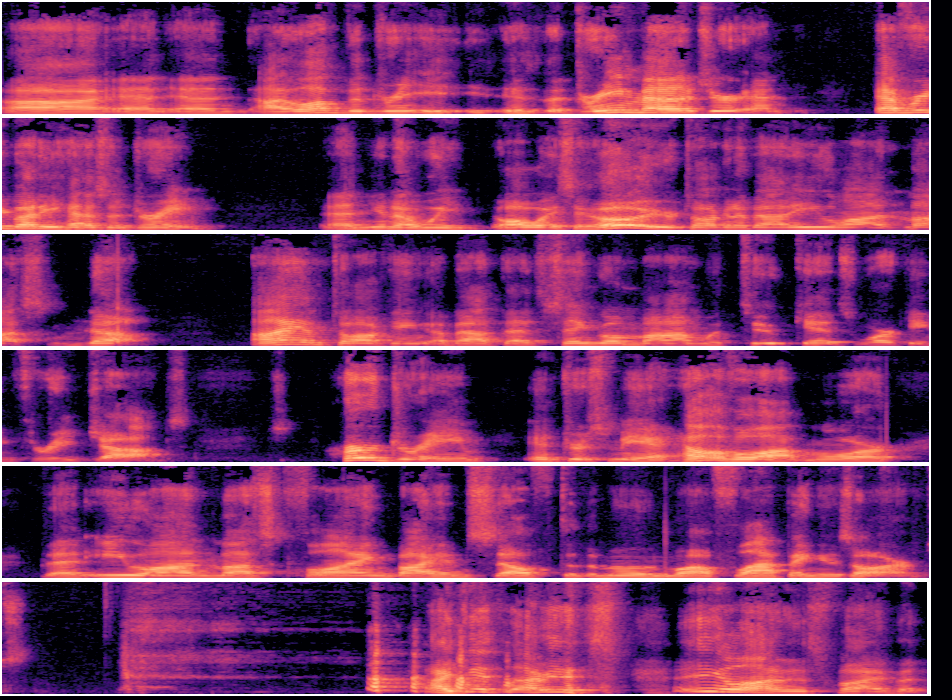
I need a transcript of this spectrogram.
Uh, and and I love the dream, the dream manager, and everybody has a dream. And, you know, we always say, oh, you're talking about Elon Musk. No, I am talking about that single mom with two kids working three jobs. Her dream interests me a hell of a lot more than Elon Musk flying by himself to the moon while flapping his arms. I get, I mean, it's, Elon is fine, but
